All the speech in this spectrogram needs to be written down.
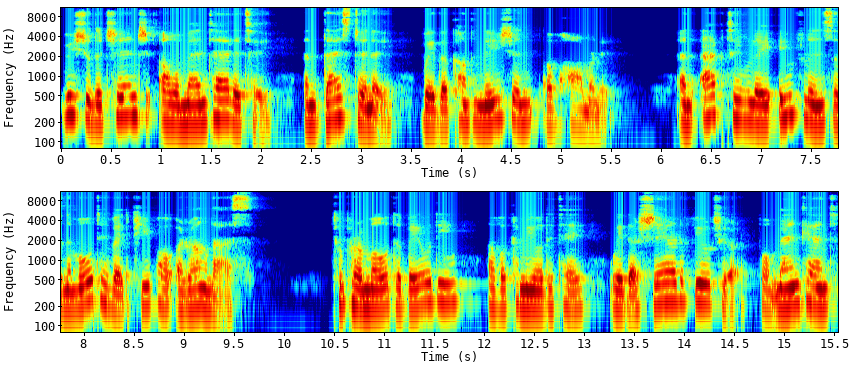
We should change our mentality and destiny with the continuation of harmony, and actively influence and motivate people around us to promote the building of a community with a shared future for mankind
